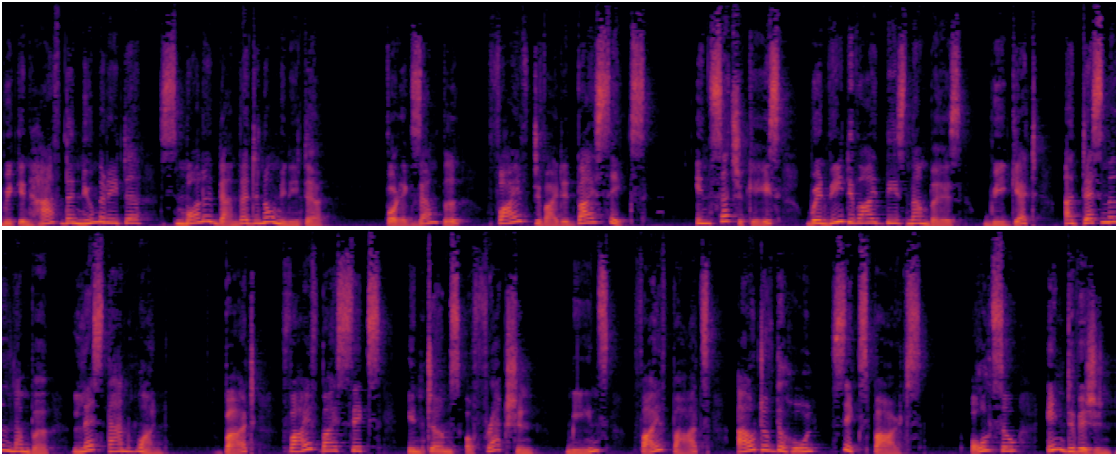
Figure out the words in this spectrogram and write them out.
we can have the numerator smaller than the denominator. For example, 5 divided by 6. In such a case, when we divide these numbers, we get a decimal number less than 1. But 5 by 6 in terms of fraction means 5 parts out of the whole 6 parts. Also, in division,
